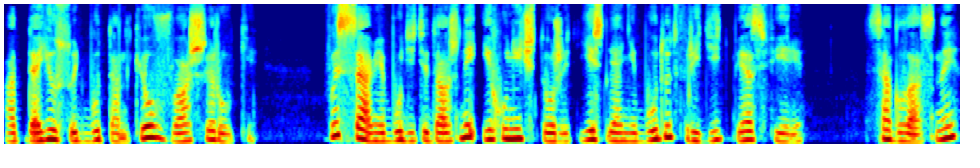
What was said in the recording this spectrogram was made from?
Отдаю судьбу Танкё в ваши руки. Вы сами будете должны их уничтожить, если они будут вредить биосфере. Согласны?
